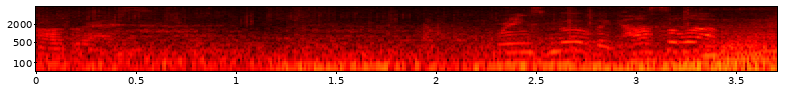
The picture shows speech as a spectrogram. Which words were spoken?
Progress. Ring's moving. Hustle up.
